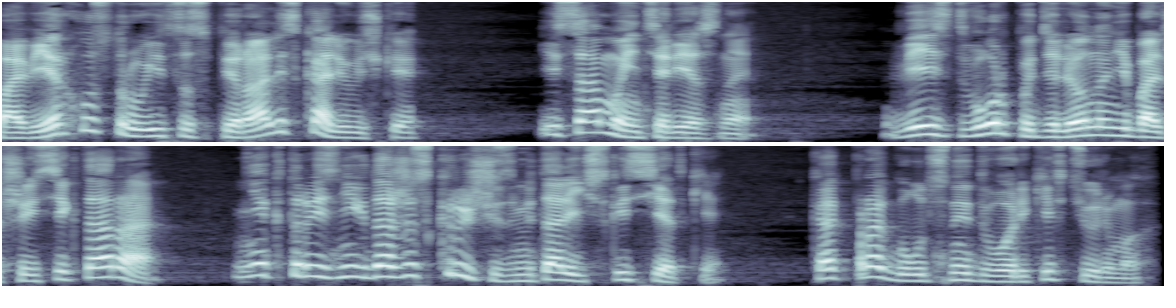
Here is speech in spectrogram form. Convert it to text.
Поверху струится спираль из колючки. И самое интересное, весь двор поделен на небольшие сектора, некоторые из них даже с крышей из металлической сетки, как прогулочные дворики в тюрьмах.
